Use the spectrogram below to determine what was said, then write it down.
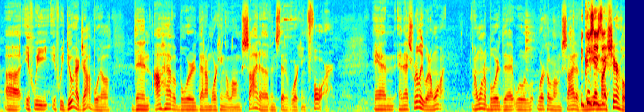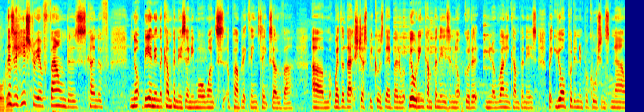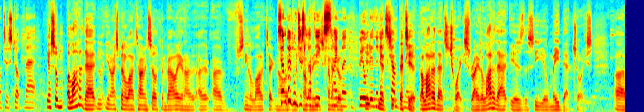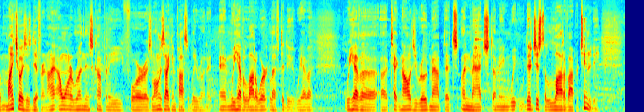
uh, if we if we do our job well, then I'll have a board that I'm working alongside of instead of working for, and and that's really what I want. I want a board that will work alongside of because me and my a, shareholders. There's a history of founders kind of not being in the companies anymore once a public thing takes over. Um, whether that's just because they're better at building companies and not good at you know running companies, but you're putting in precautions now to stop that. Yeah, so a lot of that, you know, I spent a lot of time in Silicon Valley, and I, have seen a lot of technology. Some people just love the excitement of building the next company. That's it. A lot of that's choice, right? A lot of that is the CEO made that choice. Uh, my choice is different. I, I want to run this company for as long as I can possibly run it, and we have a lot of work left to do. We have a we have a, a technology roadmap that's unmatched. I mean, we, there's just a lot of opportunity.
